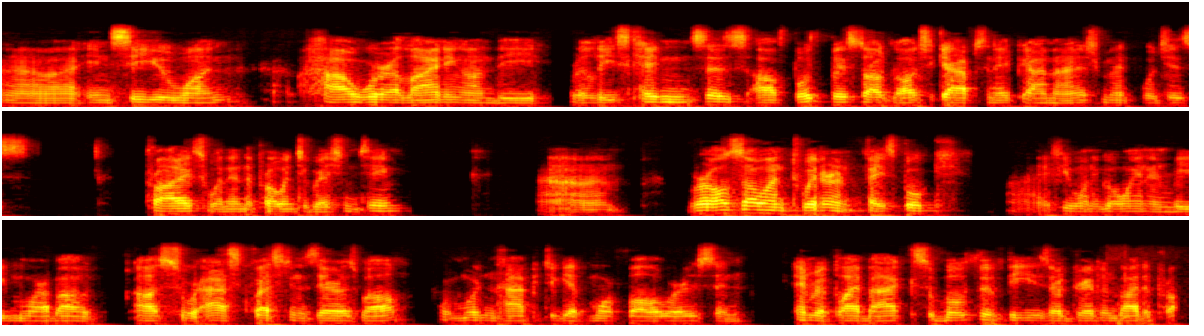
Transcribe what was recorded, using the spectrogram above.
uh, in CU1, how we're aligning on the release cadences of both BizTalk Logic Apps and API Management, which is products within the Pro Integration team. Um, We're also on Twitter and Facebook. Uh, if you want to go in and read more about us or ask questions there as well, we're more than happy to get more followers and, and reply back. So both of these are driven by the product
